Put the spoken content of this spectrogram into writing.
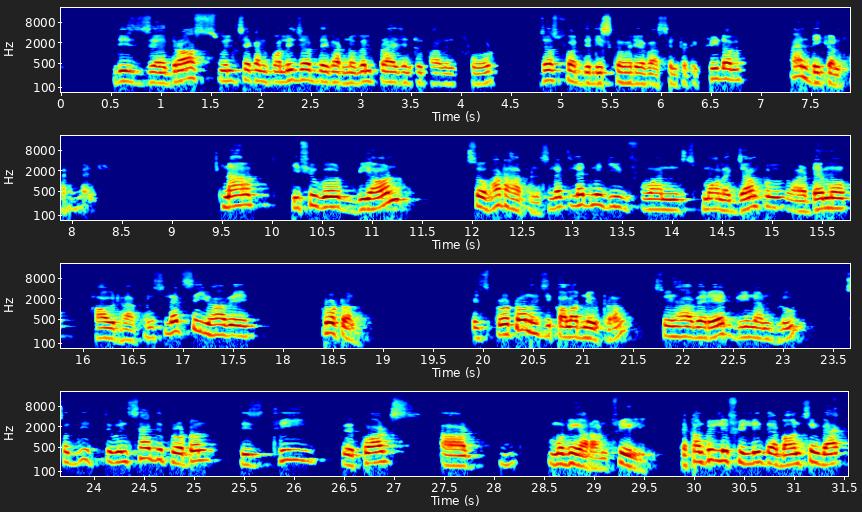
These uh, Gross, Wilczek, and Politzer, they got Nobel Prize in 2004 just for the discovery of asymptotic freedom and deconfinement. Now, if you go beyond so what happens? Let, let me give one small example or demo how it happens. Let's say you have a proton. It's proton which is color neutral. So you have a red, green, and blue. So inside the proton, these three quarks are moving around freely. They're completely freely. They're bouncing back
